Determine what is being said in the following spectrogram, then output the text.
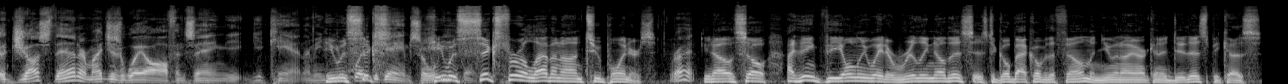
adjust then, or am I just way off and saying you, you can't? I mean, He you was played six. the game, so he was six for eleven on two pointers. Right. You know, so I think the only way to really know this is to go back over the film, and you and I aren't going to do this because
